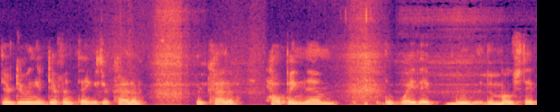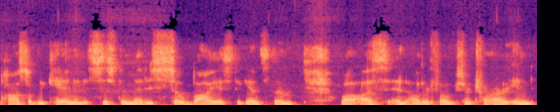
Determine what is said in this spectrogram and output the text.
they're doing a different things they're kind of they're kind of helping them the way they the most they possibly can in a system that is so biased against them, while us and other folks are, try, are in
